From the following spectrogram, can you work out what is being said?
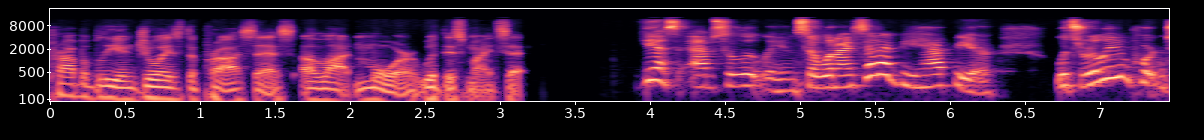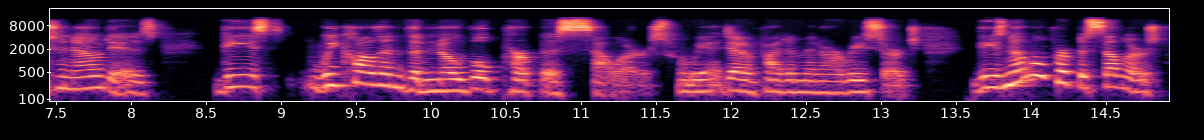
probably enjoys the process a lot more with this mindset. Yes, absolutely. And so when I said I'd be happier, what's really important to note is these, we call them the noble purpose sellers when we identified them in our research. These noble purpose sellers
